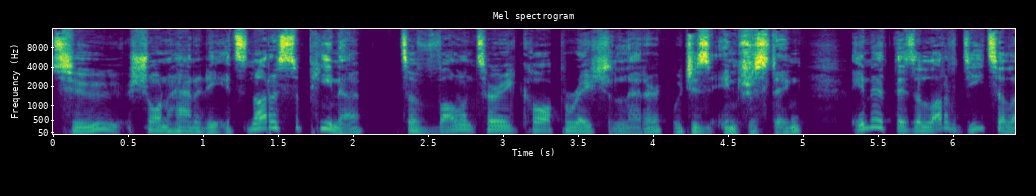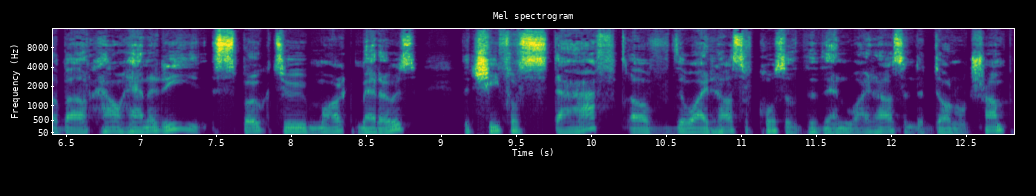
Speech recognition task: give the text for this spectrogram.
to Sean Hannity. It's not a subpoena. It's a voluntary cooperation letter, which is interesting. In it, there's a lot of detail about how Hannity spoke to Mark Meadows, the chief of staff of the White House, of course, of the then White House and Donald Trump,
